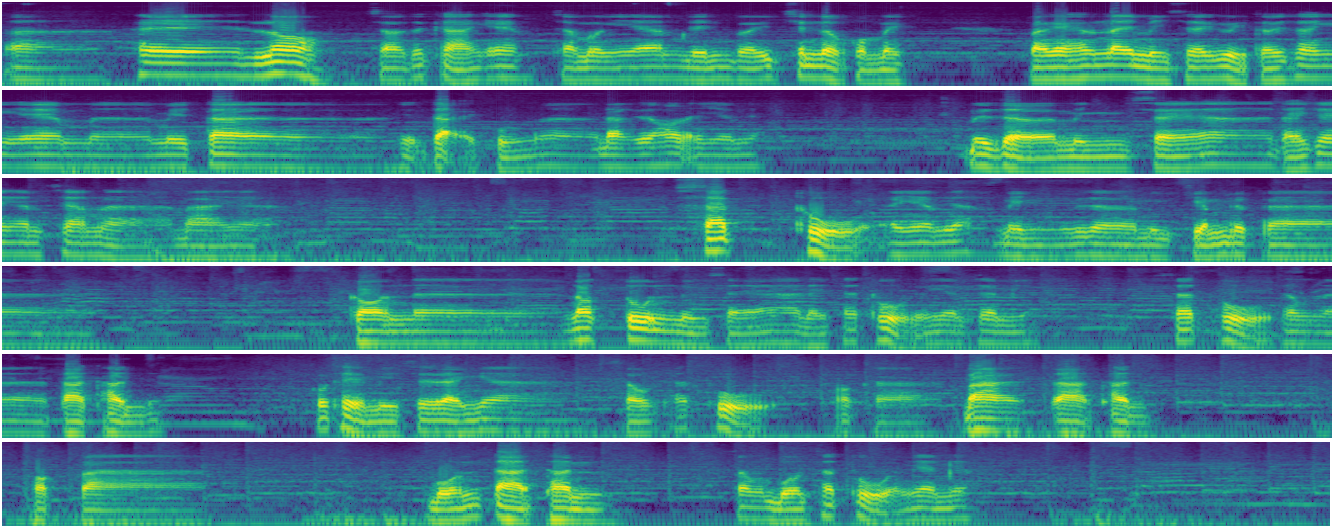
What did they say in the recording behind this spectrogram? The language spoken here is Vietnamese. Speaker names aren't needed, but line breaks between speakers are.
À, hello, chào tất cả anh em, chào mừng anh em đến với channel của mình. Và ngày hôm nay mình sẽ gửi tới cho anh em uh, meta hiện tại cũng uh, đang rất hot anh em nhé. Bây giờ mình sẽ đánh cho anh em xem là bài uh, sát thủ anh em nhé. Mình bây giờ mình kiếm được uh, con uh, Nocturne mình sẽ đánh sát thủ cho anh em xem nhé. Sát thủ xong là tà thần nhé. Có thể mình sẽ đánh uh, 6 sát thủ hoặc là ba tà thần, hoặc là bốn tà thần. Xong bốn sát thủ anh em nhé.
